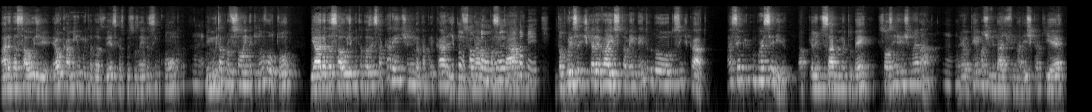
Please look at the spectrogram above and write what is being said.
A área da saúde é o caminho, muitas das vezes, que as pessoas ainda se encontram. É. Tem muita profissão ainda que não voltou. E a área da saúde, muitas das vezes, está carente ainda, está precária de profissional capacitado. Exatamente. Então, por isso, a gente quer levar isso também dentro do, do sindicato. Mas sempre com parceria tá? porque a gente sabe muito bem que sozinho a gente não é nada. Uhum. É, eu tenho uma atividade finalística que é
